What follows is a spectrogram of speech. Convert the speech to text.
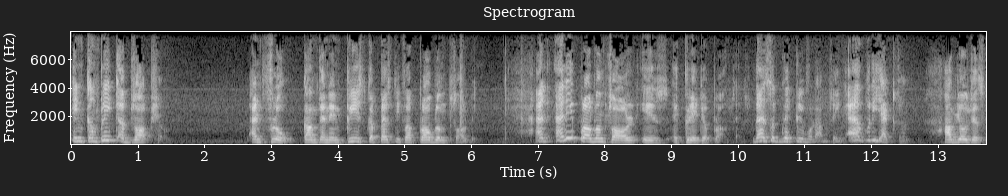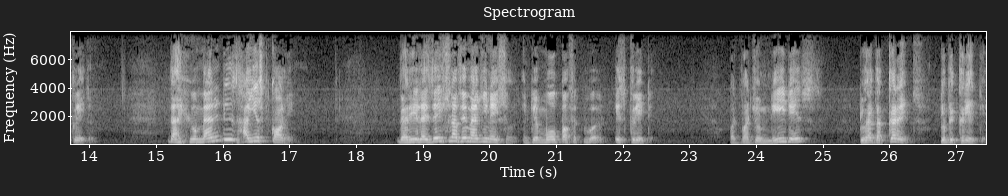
in complete absorption and flow comes an increased capacity for problem solving. And any problem solved is a creative process. That's exactly what I'm saying. Every action of yours is creative. The humanity's highest calling, the realization of imagination into a more perfect world, is creative. But what you need is to have the courage to be creative.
